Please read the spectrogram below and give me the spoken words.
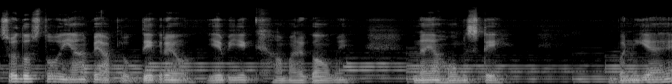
सो so, दोस्तों यहाँ पे आप लोग देख रहे हो ये भी एक हमारे गाँव में नया होम स्टे बन गया है।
